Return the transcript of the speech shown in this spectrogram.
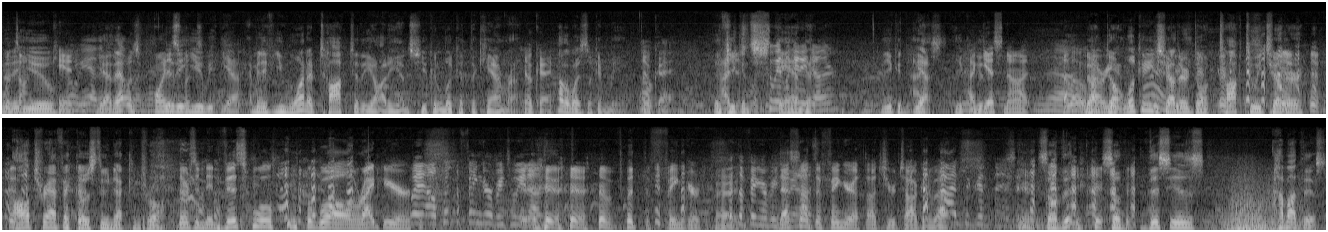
pointed one's at on you. Katie. Oh, yeah, yeah, that no one's one there. pointed This at you. yeah. I mean, if you want to talk to the audience, you can look at the camera. Okay. Otherwise, look at me. Okay. If I you can look at- Should we look at stand each it. other? You could. Yes. You can I do guess that. not. Yeah. Hello. No, how are don't you? look at each other. Don't talk to each other. All traffic goes through net control. There's an invisible wall right here. Wait, I'll put the finger between us. Put the finger. Put the finger between That's us. not the finger I thought you were talking about. That's a good thing. So, th- so this is. How about this?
